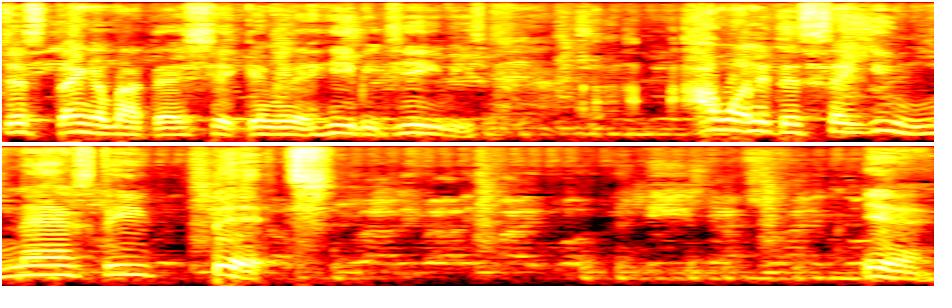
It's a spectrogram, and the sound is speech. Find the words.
Just think about that shit, give me the heebie jeebies. I, I wanted to say you nasty bitch. Yeah.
